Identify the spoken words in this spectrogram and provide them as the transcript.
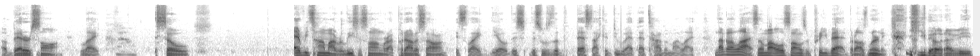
a better song. Like wow. so every time I release a song or I put out a song, it's like, yo, this this was the best I could do at that time in my life. Not gonna lie, some of my old songs were pretty bad, but I was learning. you know what I mean?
